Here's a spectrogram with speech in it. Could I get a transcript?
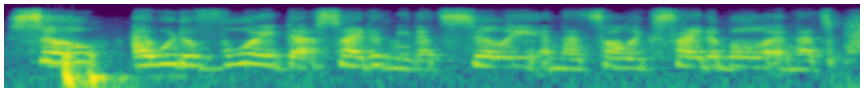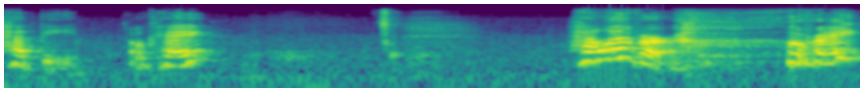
So I would avoid that side of me that's silly and that's all excitable and that's peppy, okay? However, right,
